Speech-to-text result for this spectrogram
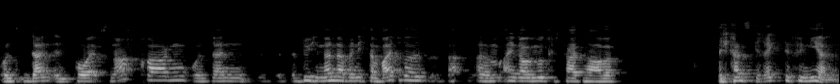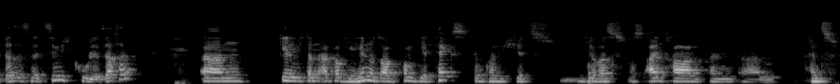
Und dann in Power Apps nachfragen und dann durcheinander, wenn ich dann weitere ähm, Eingabemöglichkeiten habe. Ich kann es direkt definieren. Das ist eine ziemlich coole Sache. Ähm, ich gehe nämlich dann einfach hier hin und sage, komm, hier Text, dann kann ich jetzt hier was, was eintragen, kann ähm, kann es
